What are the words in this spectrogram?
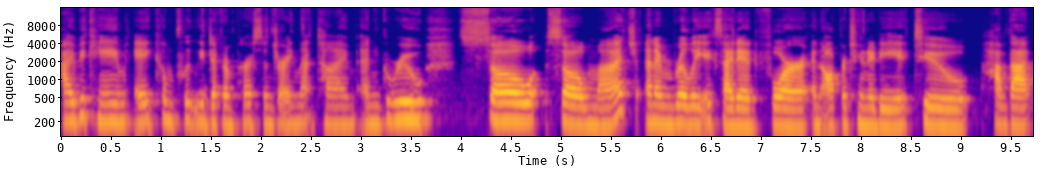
I became a completely different person during that time and grew so, so much. And I'm really excited for an opportunity to have that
